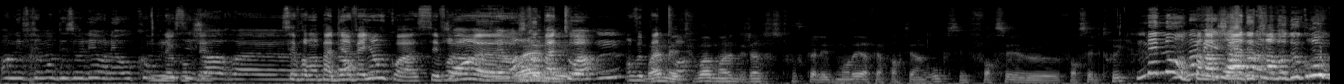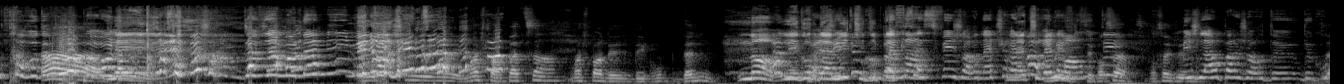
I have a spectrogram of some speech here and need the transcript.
on est vraiment désolé on est au On complet c'est genre euh, C'est vraiment pas non. bienveillant, quoi. C'est Genre, vraiment. euh, vraiment, on je veut Ouais, pas de mais- toi. Hmm. On veut Ouais, pas de mais toi. tu vois, moi déjà, je trouve qu'aller demander à faire partie d'un groupe, c'est forcer le, forcer le truc. Non, Non, par mais rapport genre, à des travaux de groupe. Travaux de Ah, groupe on mais- a- deviens mon ami Mais non Moi je parle pas de ça, hein. moi je parle des, des groupes d'amis. Non, Ah, les mais groupes d'amis, tu dis pas d'amis, ça. ça se fait genre naturellement. Naturellement. en C'est pour réalité. ça, c'est pour ça que Mais je là on parle genre de, de groupe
